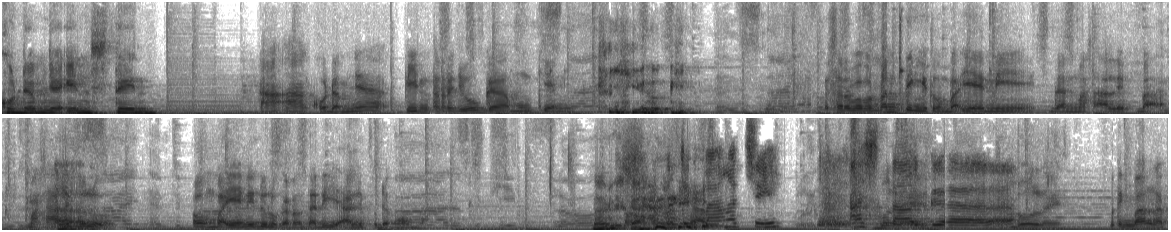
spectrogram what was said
Kodamnya instan. ah, ah, kodamnya pinter juga mungkin. serba penting gitu Mbak Yeni dan Mas Alif Mbak Mas Alif dulu oh Mbak Yeni dulu karena tadi Alif udah ngomong Barusan. Penting banget sih. Astaga. boleh penting banget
